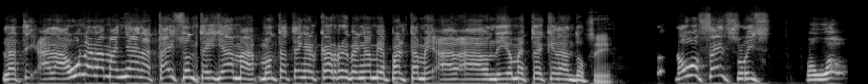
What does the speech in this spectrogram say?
La a la una de la mañana Tyson te llama, montate en el carro y ven a mi apartamento, a, a donde yo me estoy quedando. sí. No offense, Luis, but what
